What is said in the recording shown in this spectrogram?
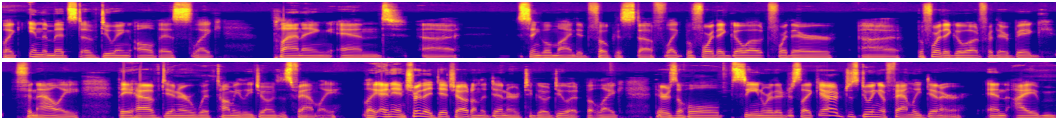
like in the midst of doing all this, like planning and, uh, single-minded focus stuff. Like before they go out for their uh, before they go out for their big finale they have dinner with tommy lee jones's family. Like and, and sure they ditch out on the dinner to go do it but like there's a whole scene where they're just like yeah just doing a family dinner. And i'm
